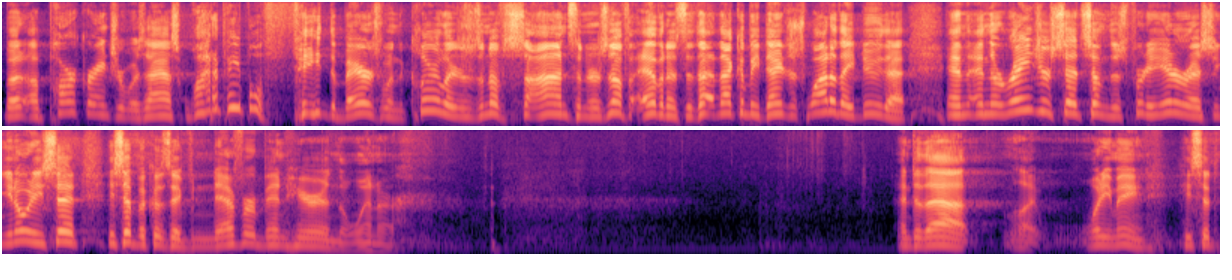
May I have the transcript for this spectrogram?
But a park ranger was asked, why do people feed the bears when clearly there's enough signs and there's enough evidence that that, that could be dangerous? Why do they do that? And, and the ranger said something that's pretty interesting. You know what he said? He said, because they've never been here in the winter. And to that, like, what do you mean? He said,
